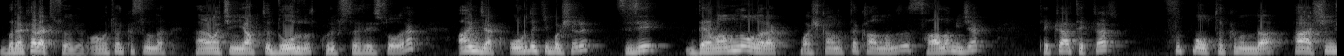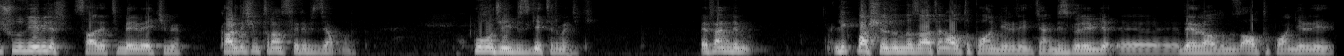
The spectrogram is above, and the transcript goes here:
bırakarak söylüyorum. Amatör kısmında Fenerbahçe'nin yaptığı doğrudur kulüp stratejisi olarak. Ancak oradaki başarı sizi devamlı olarak başkanlıkta kalmanızı sağlamayacak. Tekrar tekrar futbol takımında ha şimdi şunu diyebilir Saadettin Bey ve ekibi. Kardeşim transferi biz yapmadık. Bu hocayı biz getirmedik. Efendim lig başladığında zaten 6 puan gerideydik. Yani biz görevi e, devraldığımızda 6 puan gerideydik.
